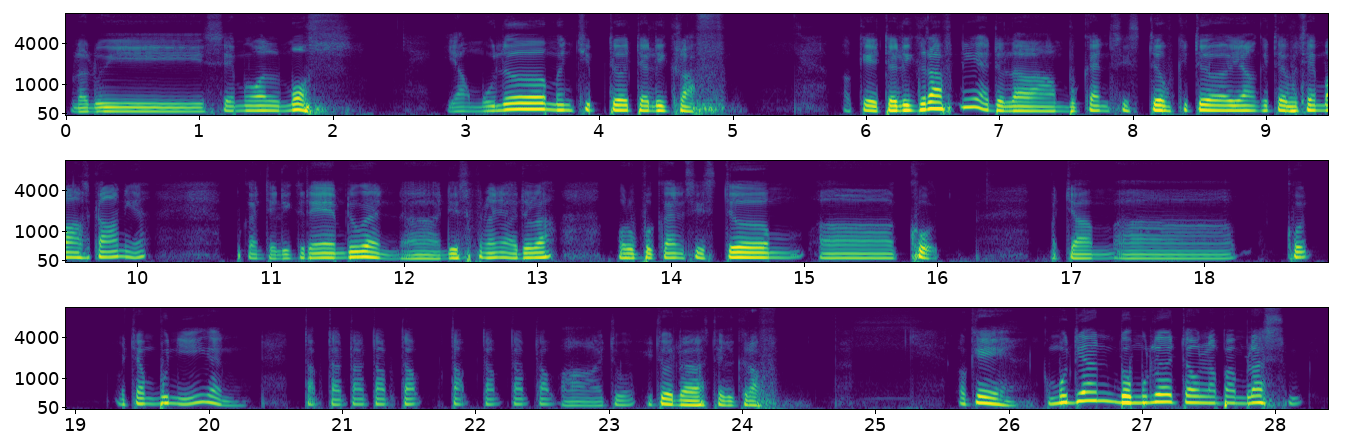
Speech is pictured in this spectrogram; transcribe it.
melalui Samuel Morse yang mula mencipta telegraf. Okey, telegraf ni adalah bukan sistem kita yang kita bersembang sekarang ni. Eh bukan telegram tu kan. Uh, dia sebenarnya adalah merupakan sistem uh, kod macam uh, kod macam bunyi kan. Tap tap tap tap tap tap tap tap tap. Ah itu itu adalah telegraf okey kemudian bermula tahun 1858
